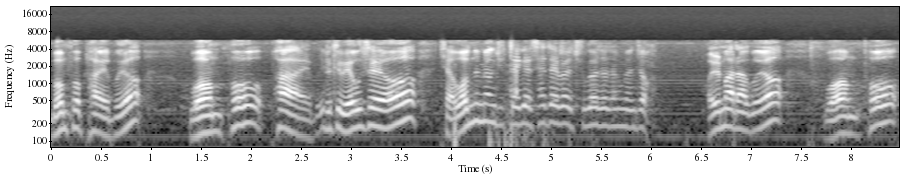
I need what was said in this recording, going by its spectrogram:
원포 파이브요. one four five 이렇게 외우세요. 자, 원룸형 주택의 세대별 주거 전용 면적 얼마라고요? one four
